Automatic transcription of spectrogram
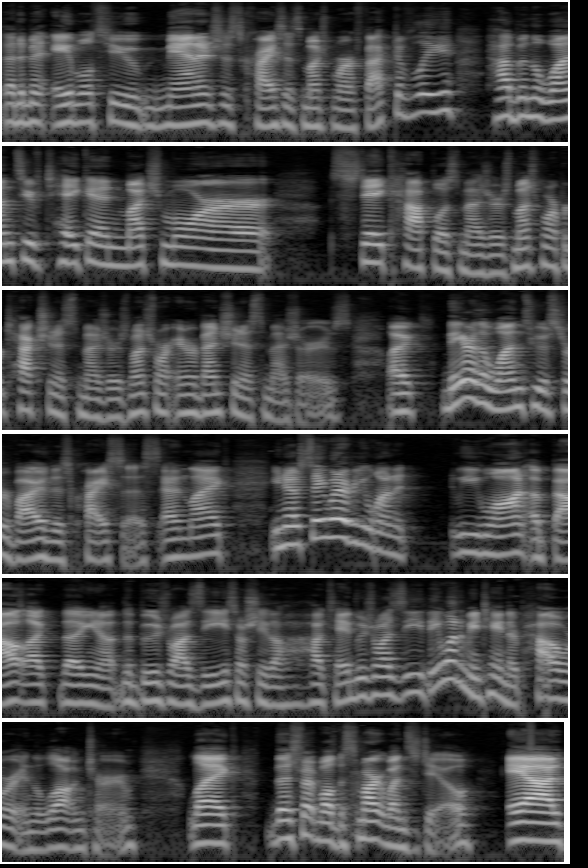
that have been able to manage this crisis much more effectively, have been the ones who've taken much more state capitalist measures, much more protectionist measures, much more interventionist measures. Like they are the ones who have survived this crisis. And like, you know, say whatever you want to you want about like the you know the bourgeoisie, especially the haute bourgeoisie, they want to maintain their power in the long term. Like the well, the smart ones do, and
